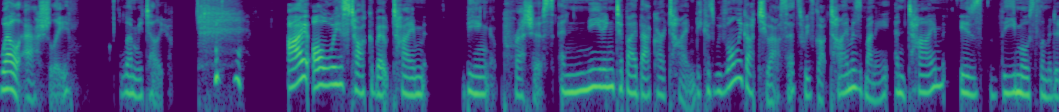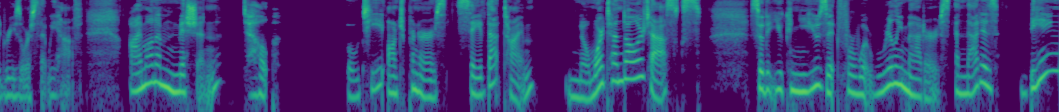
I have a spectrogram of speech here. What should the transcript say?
Well, Ashley, let me tell you. I always talk about time being precious and needing to buy back our time because we've only got two assets. We've got time as money, and time is the most limited resource that we have. I'm on a mission to help OT entrepreneurs save that time, no more $10 tasks, so that you can use it for what really matters. And that is being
